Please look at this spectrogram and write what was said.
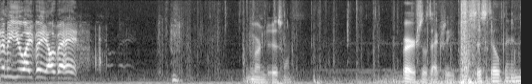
Enemy UAV overhead. Let me run to this one. First, let's this open.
